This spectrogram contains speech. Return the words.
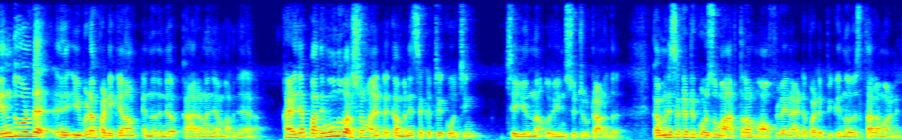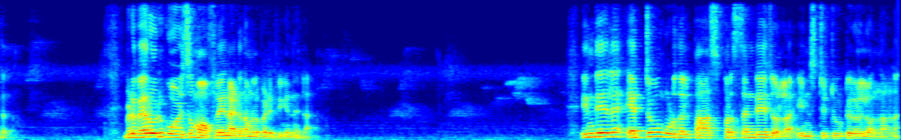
എന്തുകൊണ്ട് ഇവിടെ പഠിക്കണം എന്നതിന്റെ കാരണം ഞാൻ പറഞ്ഞു തരാം. കഴിഞ്ഞ പതിമൂന്ന് വർഷമായിട്ട് കമ്പനി സെക്രട്ടറി കോച്ചിങ് ചെയ്യുന്ന ഒരു ഇൻസ്റ്റിറ്റ്യൂട്ടാണിത് കമ്പനി സെക്രട്ടറി കോഴ്സ് മാത്രം ഓഫ്ലൈനായിട്ട് പഠിപ്പിക്കുന്ന ഒരു സ്ഥലമാണിത്. ഇവിടെ വേറെ ഒരു കോഴ്സും ഓഫ്ലൈനായിട്ട് നമ്മൾ പഠിപ്പിക്കുന്നില്ല. ഇന്ത്യയിലെ ഏറ്റവും കൂടുതൽ പാസ് പെർസെന്റേജ് ഉള്ള ഇൻസ്റ്റിറ്റ്യൂട്ടുകളിൽ ഒന്നാണ്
